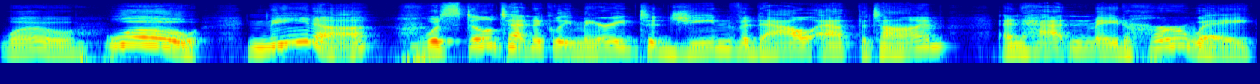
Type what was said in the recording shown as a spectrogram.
Whoa. Whoa! Nina was still technically married to Gene Vidal at the time and hadn't made her way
